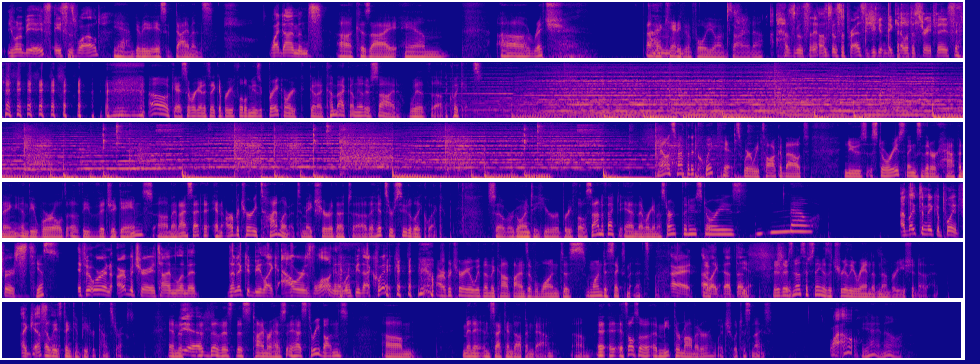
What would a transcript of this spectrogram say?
You want to be ace? Ace is wild. Yeah, I'm going to be ace of diamonds. Why diamonds? because I am uh, rich. I can't even fool you. I'm sorry now. I was gonna say I was gonna surprise if you could make that with a straight face. okay, so we're going to take a brief little music break and we're going to come back on the other side with uh, the quick hits. Now it's time for the quick hits, where we talk about news stories, things that are happening in the world of the Vidya games. Um, and I set an arbitrary time limit to make sure that uh, the hits are suitably quick. So we're going to hear a brief little sound effect, and then we're going to start the news stories now. I'd like to make a point first. Yes. If it were an arbitrary time limit, then it could be like hours long and it wouldn't be that quick. arbitrary within the confines of one to one to six minutes. All right, I like that then. Yeah. There, there's no such thing as a truly random number. You should know that. I guess. at not. least in computer constructs. And this Yeah. th- th- this this timer has it has three buttons, um, minute and second up and down. Um, it- it's also a meat thermometer, which which is nice. Wow. Yeah, I know.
